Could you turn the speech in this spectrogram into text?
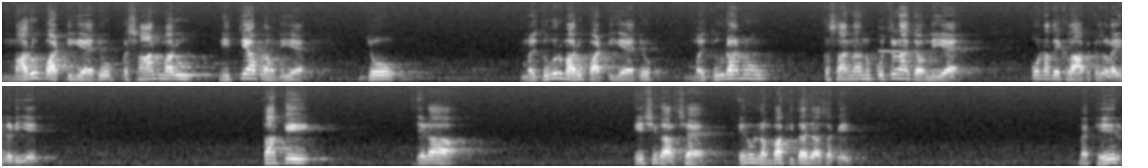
ਮਾਰੂ ਪਾਰਟੀ ਹੈ, ਜੋ ਕਿਸਾਨ ਮਾਰੂ ਨੀਤੀਆਂ ਅਪਣਾਉਂਦੀ ਹੈ, ਜੋ ਮਜ਼ਦੂਰ ਮਾਰੂ ਪਾਰਟੀ ਹੈ, ਜੋ ਮਜ਼ਦੂਰਾਂ ਨੂੰ, ਕਿਸਾਨਾਂ ਨੂੰ ਕੁਚਲਣਾ ਚਾਹੁੰਦੀ ਹੈ, ਉਹਨਾਂ ਦੇ ਖਿਲਾਫ ਇੱਕ ਲੜਾਈ ਲੜੀਏ। ਤਾਂ ਕਿ ਜਿਹੜਾ ਇਹ ਸੰਘਰਸ਼ ਹੈ, ਇਹਨੂੰ ਲੰਬਾ ਕੀਤਾ ਜਾ ਸਕੇ। ਮੈਂ ਫੇਰ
